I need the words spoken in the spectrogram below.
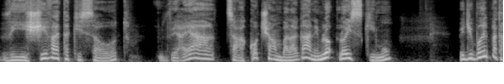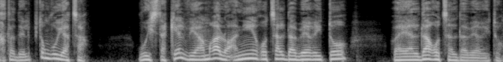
והיא השיבה את הכיסאות, והיה צעקות שם, בלאגן, הם לא, לא הסכימו, וג'יבריל פתח את הדלת, פתאום והוא יצא. והוא הסתכל והיא אמרה לו, אני רוצה לדבר איתו, והילדה רוצה לדבר איתו.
